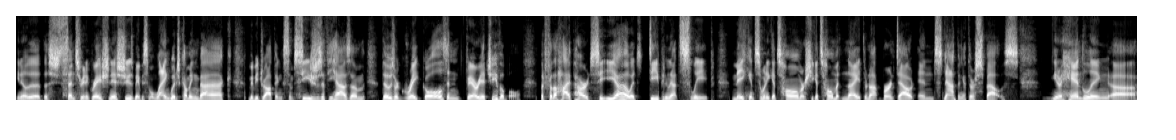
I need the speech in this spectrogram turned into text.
you know the, the sensory integration issues maybe some language coming back maybe dropping some seizures if he has them. Those are great goals and very achievable. But for the high powered ceo it's deepening that sleep making it so when he gets home or she gets home at night they're not burnt out and snapping at their spouse. You know handling uh,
